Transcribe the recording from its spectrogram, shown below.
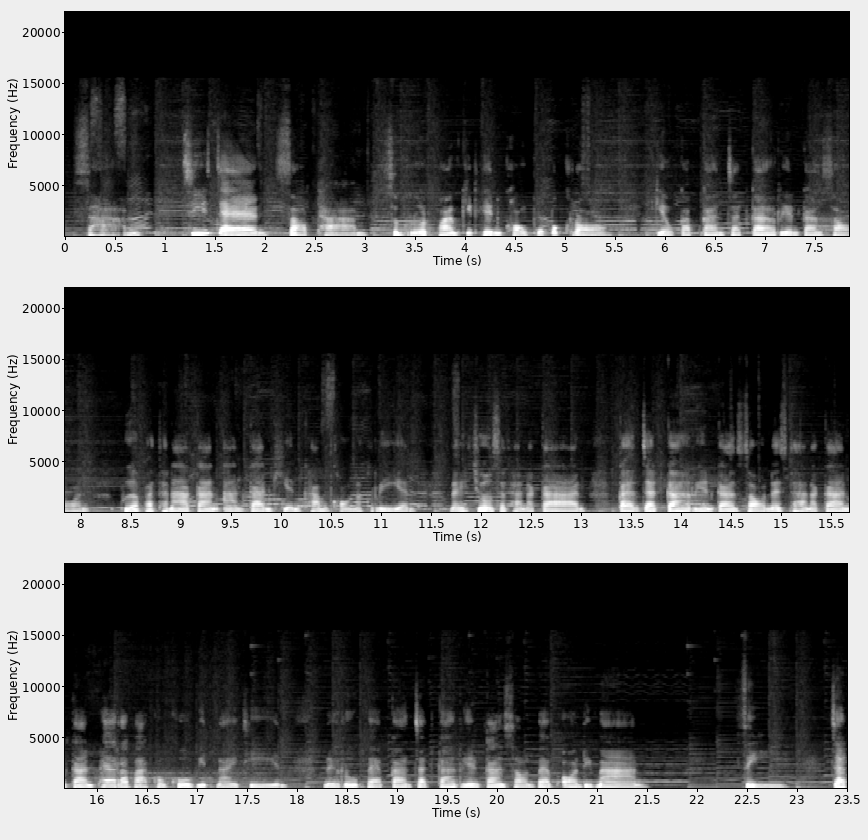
3. ชี้แจง สอบถาม สำรวจความคิดเห็นของผู้ปกครอง เกี่ยวกับการจัดการเรียนการสอน เพื่อพัฒนาการอ่านการเขียนคำของนักเรียน ในช่วงสถานการณ์ การจัดการเรียนการสอนในสถานการณ์การแพร่ระบาดของโควิด -19 ในรูปแบบการจัดการเรียนการสอนแบบออนดิมาน 4. จัด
